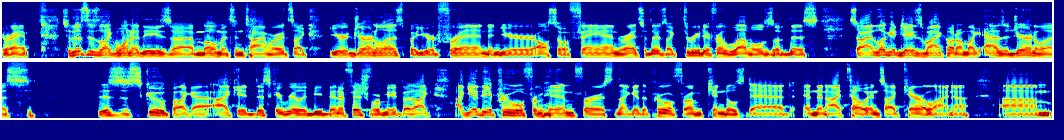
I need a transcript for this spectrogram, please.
right? So this is like one of these uh, moments in time where it's like you're a journalist, but you're a friend and you're also a fan, right? So there's like three different levels of this. So I look at James Michael and I'm like, as a journalist, this is a scoop. Like I, I could, this could really be beneficial for me. But like I get the approval from him first, and I get the approval from Kendall's dad, and then I tell Inside Carolina, um,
